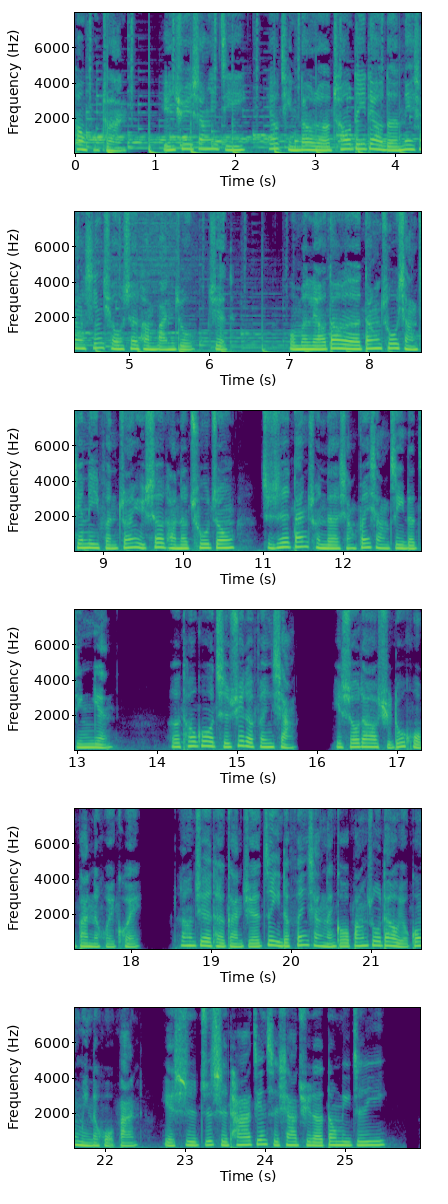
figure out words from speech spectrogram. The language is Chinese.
泡芙传》，延续上一集，邀请到了超低调的内向星球社团版主 Jet。我们聊到了当初想建立粉专与社团的初衷，只是单纯的想分享自己的经验，而透过持续的分享，也收到许多伙伴的回馈，让 Jet 感觉自己的分享能够帮助到有共鸣的伙伴，也是支持他坚持下去的动力之一。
